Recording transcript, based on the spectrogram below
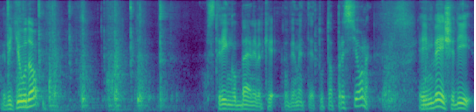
Richiudo, stringo bene perché ovviamente è tutto a pressione e invece di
